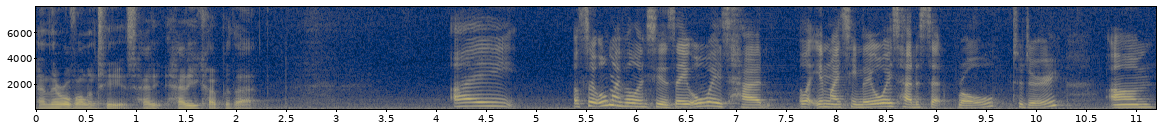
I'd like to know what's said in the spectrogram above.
and they're all volunteers. How do, how do you cope with that? I so all my volunteers they always had like in my team they always had a set role to do, um,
